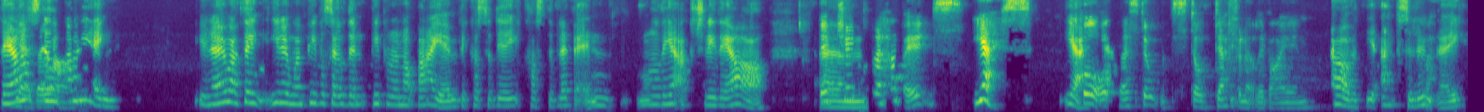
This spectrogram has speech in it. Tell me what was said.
They are yeah, still they are. buying. You know i think you know when people say that people are not buying because of the cost of living well they actually they are. They've um, changed their habits. yes. Yeah. But they're still still definitely buying. Oh yeah absolutely.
